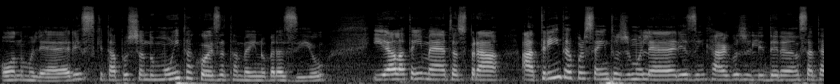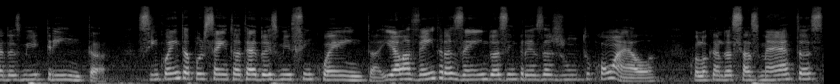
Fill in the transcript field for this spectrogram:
ONU, Mulheres, que está puxando muita coisa também no Brasil e ela tem metas para a 30% de mulheres em cargos de liderança até 2030. 50% até 2050. E ela vem trazendo as empresas junto com ela, colocando essas metas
